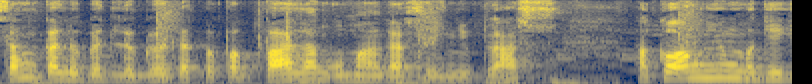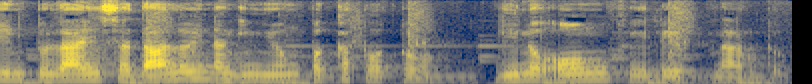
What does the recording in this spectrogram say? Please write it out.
Isang kalugad-lugod at mapagpalang umaga sa inyo class. Ako ang iyong magiging tulay sa daloy ng inyong pagkatoto, Ginoong Philip Nardo.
